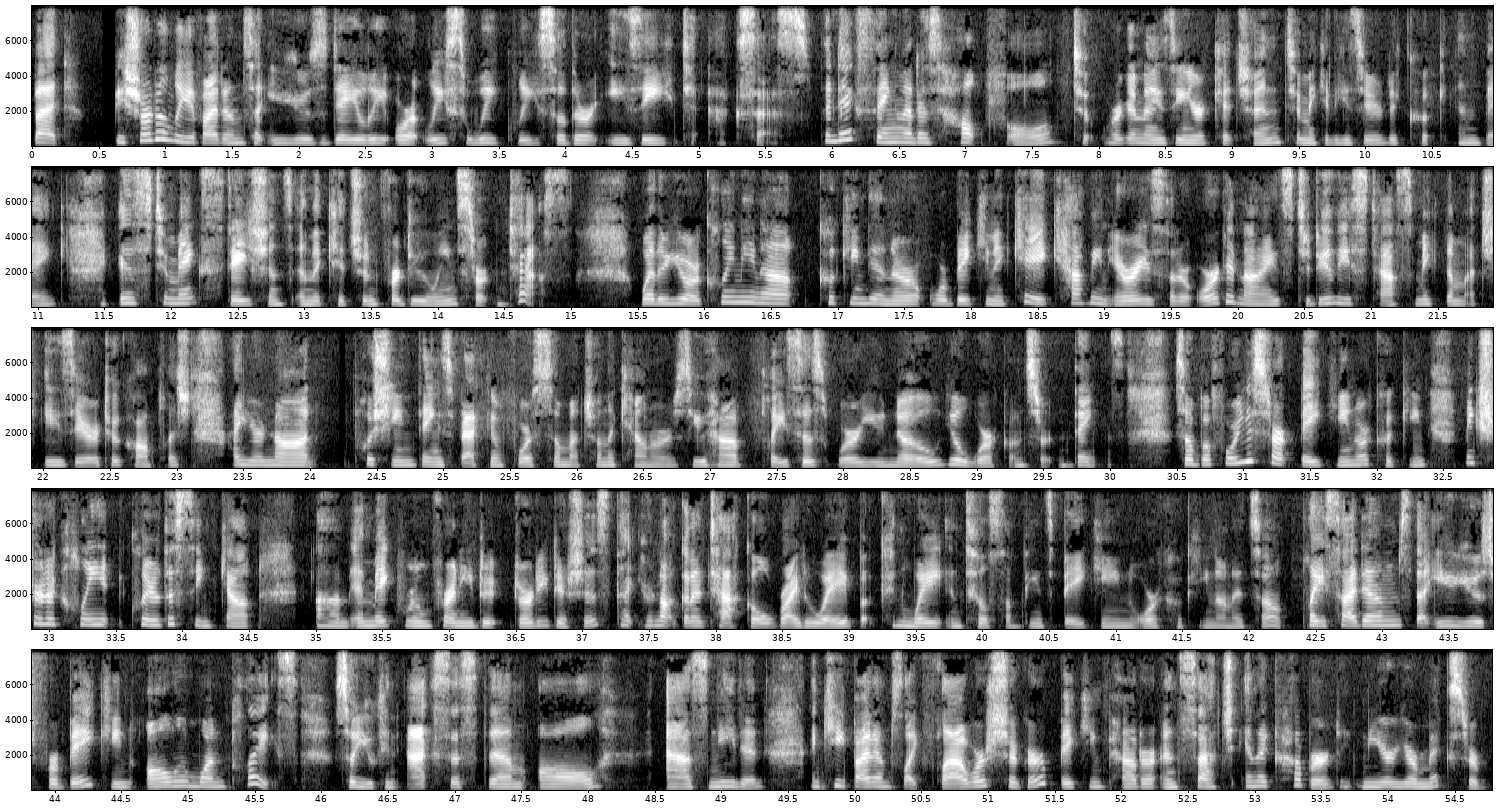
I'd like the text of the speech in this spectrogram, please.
But be sure to leave items that you use daily or at least weekly so they're easy to access. The next thing that is helpful to organizing your kitchen to make it easier to cook and bake is to make stations in the kitchen for doing certain tasks. Whether you are cleaning up, cooking dinner, or baking a cake, having areas that are organized to do these tasks make them much easier to accomplish, and you're not pushing things back and forth so much on the counters. You have places where you know you'll work on certain things. So before you start baking or cooking, make sure to clean, clear the sink out um, and make room for any d- dirty dishes that you're not going to tackle right away but can wait until something's baking or cooking on its own. Place items that you use for baking all in one place so you can access them all as needed and keep items like flour, sugar, baking powder, and such in a cupboard near your mixer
